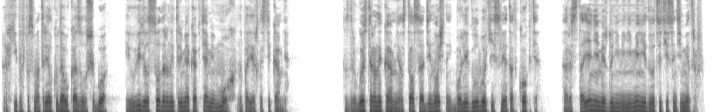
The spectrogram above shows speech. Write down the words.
Архипов посмотрел, куда указывал Шибо, и увидел содранный тремя когтями мох на поверхности камня. С другой стороны камня остался одиночный, более глубокий след от когтя, а расстояние между ними не менее 20 сантиметров.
